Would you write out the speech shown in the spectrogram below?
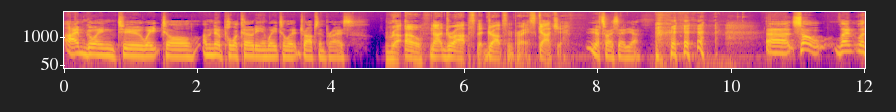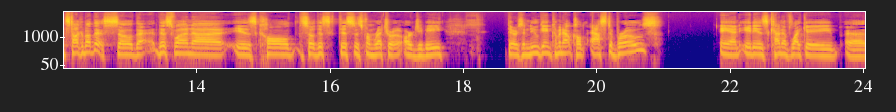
I'm going to wait till I'm going to pull a Cody and wait till it drops in price. Oh, not drops, but drops in price. Gotcha. That's what I said. Yeah. uh, so let, let's talk about this. So that this one uh, is called. So this this is from Retro RGB. There's a new game coming out called Astebros, and it is kind of like a uh,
